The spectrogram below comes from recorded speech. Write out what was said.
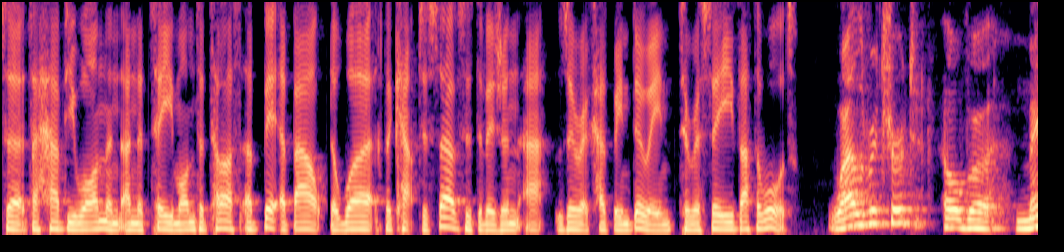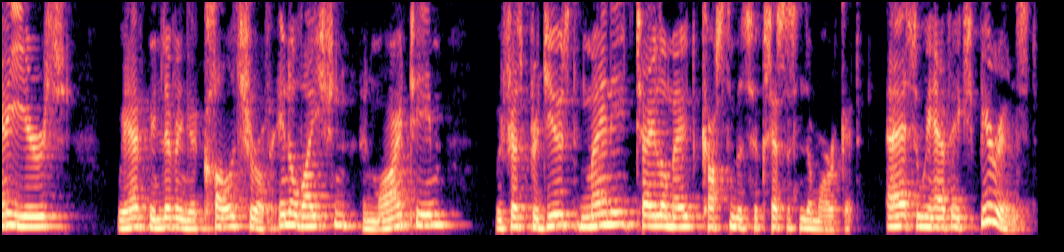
to, to have you on and, and the team on to tell us a bit about the work the Captive Services Division at Zurich has been doing to receive that award. Well, Richard, over many years, we have been living a culture of innovation in my team which has produced many tailor made customer successes in the market. As we have experienced,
